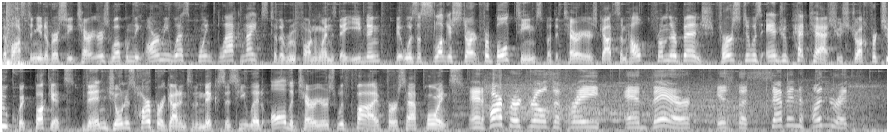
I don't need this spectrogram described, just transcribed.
The Boston University Terriers welcomed the Army West Point Black Knights to the roof on Wednesday evening. It was a sluggish start for both teams, but the Terriers got some help from their bench. First, it was Andrew Petcash who struck for two quick buckets. Then Jonas Harper got into the mix as he led all the Terriers with five first half points. And Harper drills a three, and there is the 700th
